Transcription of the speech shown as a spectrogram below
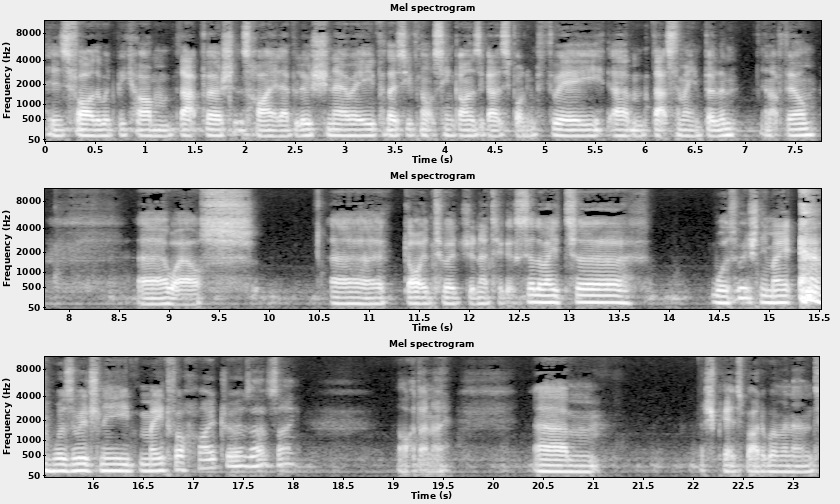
his father would become that version's high evolutionary. For those who've not seen Guardians of the Galaxy Volume 3, um, that's the main villain in that film. Uh, what else? Uh, got into a genetic accelerator. Was originally made was originally made for Hydra. Is that say? Oh, I don't know. Um, she became Spider Woman and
